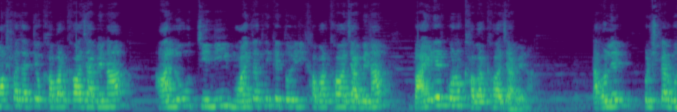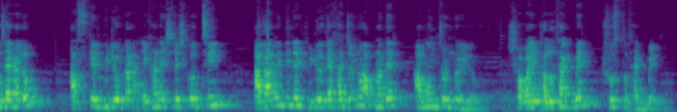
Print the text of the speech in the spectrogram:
মশলা জাতীয় খাবার খাওয়া যাবে না। আলু, চিনি, ময়দা থেকে তৈরি খাবার খাওয়া যাবে না, বাইরের কোনো খাবার খাওয়া যাবে না। তাহলে পরিষ্কার বোঝা গেল। আজকের ভিডিওটা এখানে শেষ করছি। আগামী দিনের ভিডিও দেখার জন্য আপনাদের আমন্ত্রণ রইল। সবাই ভালো থাকবেন, সুস্থ থাকবেন।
